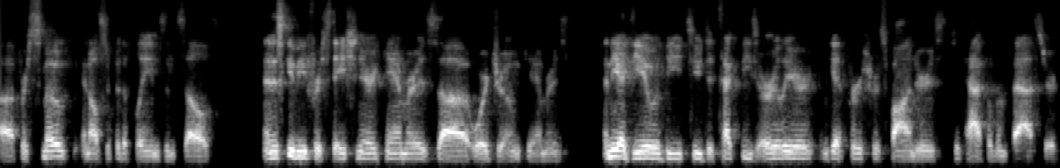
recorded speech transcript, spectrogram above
uh, for smoke and also for the flames themselves. And this could be for stationary cameras uh, or drone cameras. And the idea would be to detect these earlier and get first responders to tackle them faster.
